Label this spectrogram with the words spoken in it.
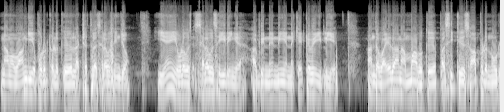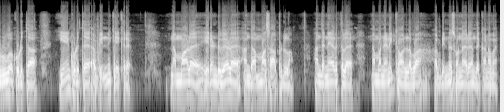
நாம வாங்கிய பொருட்களுக்கு லட்சத்துல செலவு செஞ்சோம். ஏன் இவ்வளவு செலவு செய்கிறீங்க அப்படின்னு நீ என்னை கேட்கவே இல்லையே. அந்த வயதான அம்மாவுக்கு பசிக்கு சாப்பிட நூறு ரூபா கொடுத்தா ஏன் கொடுத்த அப்படின்னு கேட்குற நம்மால் இரண்டு வேளை அந்த அம்மா சாப்பிடலாம். அந்த நேரத்தில் நம்ம நினைக்கும் அல்லவா அப்படின்னு சொன்னார் அந்த கணவன்.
